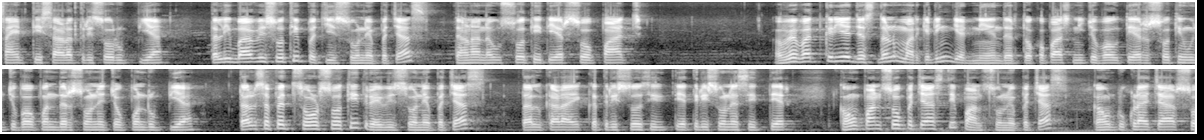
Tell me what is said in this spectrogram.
સાઠથી સાડત્રીસો રૂપિયા, તલી બાવીસોથી પચીસો ને પચાસ, ધાણા નવસોથી તેરસો પાંચ. હવે વાત કરીએ જસદણ માર્કેટિંગ યાર્ડની અંદર તો કપાસ નીચો ભાવ તેરસોથી ઊંચો ભાવ પંદરસો ને ચોપન રૂપિયા, તલ સફેદ સોળસોથી ત્રેવીસો ને પચાસ, તલ કાળા એકત્રીસોથી તેત્રીસો ને સિત્તેર ઘઉં પાંચસો પચાસથી પાંચસો ને પચાસ, ઘઉં ટુકડા ચારસો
